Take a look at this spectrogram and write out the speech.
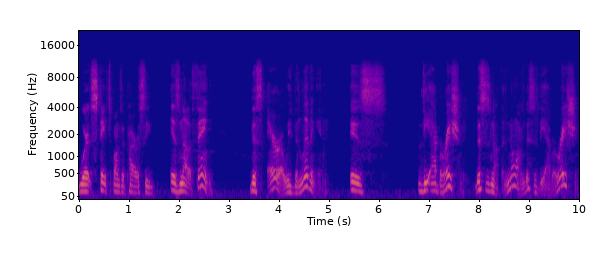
where state sponsored piracy is not a thing, this era we've been living in is the aberration. This is not the norm, this is the aberration.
